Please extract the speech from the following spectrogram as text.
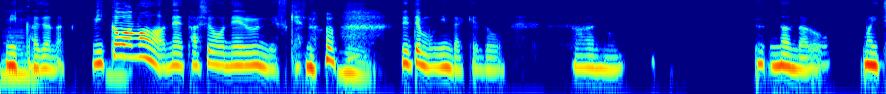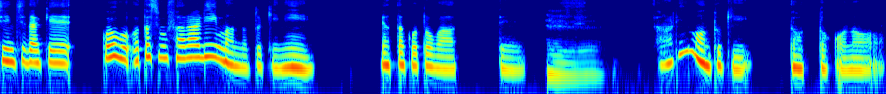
うん3日じゃなくて。3日はまあね、多少寝るんですけど、うん 寝てもいいんだけど、あの、なんだろう。まあ1日だけ、これ私もサラリーマンの時にやったことがあって、サラリーマンの時だったかな。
